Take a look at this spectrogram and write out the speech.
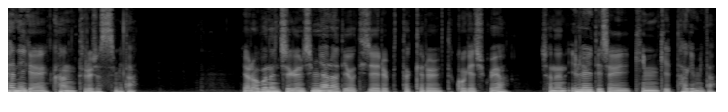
패닉의 강 들으셨습니다. 여러분은 지금 심야 라디오 DJ를 부탁해를 듣고 계시고요. 저는 11DJ 김기탁입니다.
